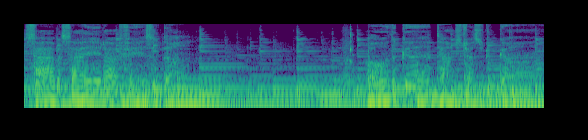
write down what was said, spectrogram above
Side by side, our fears are done. All the good times just begun.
